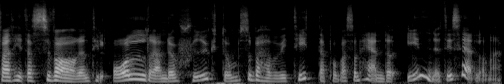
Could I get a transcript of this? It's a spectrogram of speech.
För att hitta svaren till åldrande och sjukdom så behöver vi titta på vad som händer inuti cellerna.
